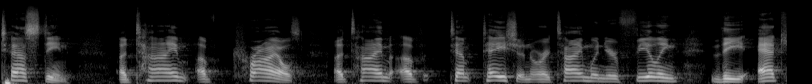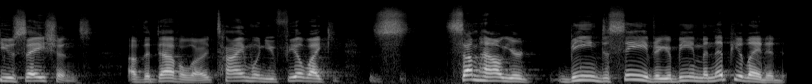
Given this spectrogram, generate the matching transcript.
testing, a time of trials, a time of temptation, or a time when you're feeling the accusations of the devil, or a time when you feel like somehow you're being deceived or you're being manipulated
